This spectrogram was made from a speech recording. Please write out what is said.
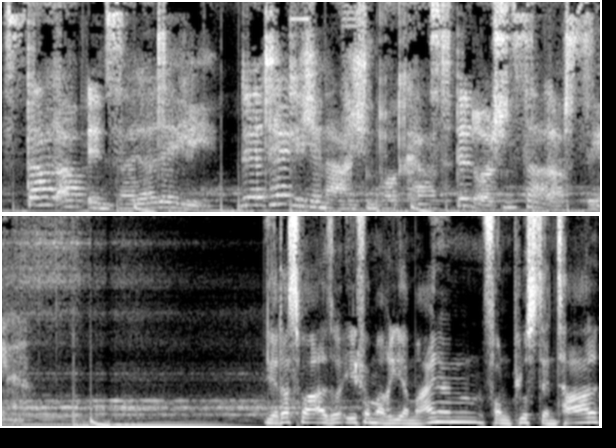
Startup Insider Daily, der tägliche Nachrichtenpodcast der deutschen Startup-Szene. Ja, das war also Eva Maria Meinen von Plus Dental.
